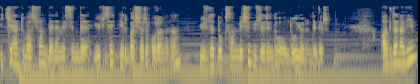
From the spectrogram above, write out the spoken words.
iki entübasyon denemesinde yüksek bir başarı oranının %95'in üzerinde olduğu yönündedir. Adrenalin,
